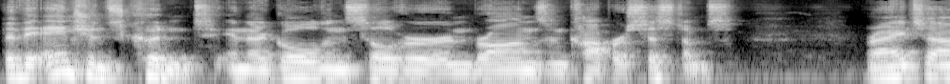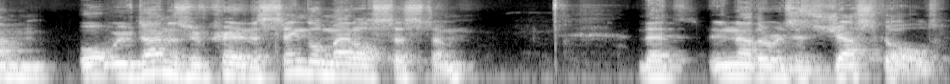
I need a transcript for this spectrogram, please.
that the ancients couldn't in their gold and silver and bronze and copper systems. Right. Um, what we've done is we've created a single metal system that, in other words, it's just gold.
